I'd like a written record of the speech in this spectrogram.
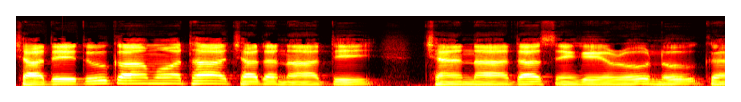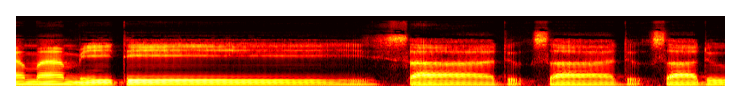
ชาติตุกามโอทาชาตนาติชนะดัสสิงเกโรนุกมมิติสาธุสาธุสาธุ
